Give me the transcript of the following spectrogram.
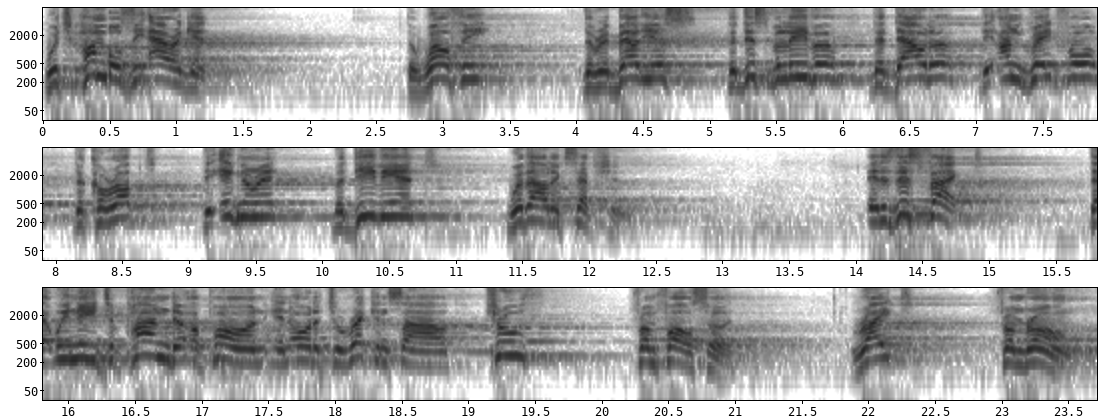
which humbles the arrogant, the wealthy, the rebellious, the disbeliever, the doubter, the ungrateful, the corrupt, the ignorant, the deviant, without exception. It is this fact that we need to ponder upon in order to reconcile truth from falsehood, right from wrong,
